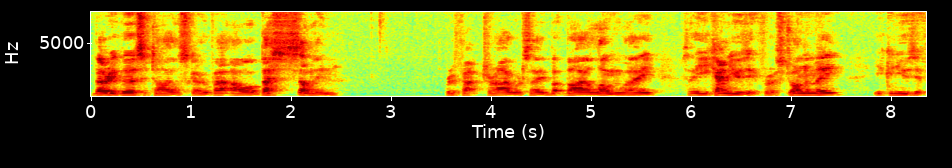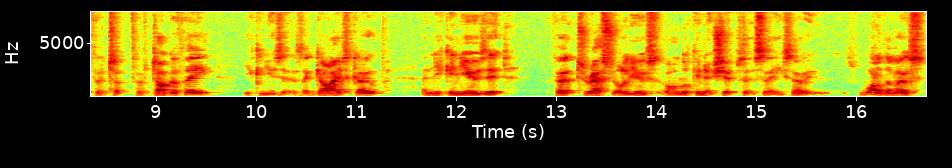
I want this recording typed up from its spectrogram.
very versatile scope, our best selling refractor I would say but by a long way. So you can use it for astronomy, you can use it for, photography, you can use it as a guide scope and you can use it for terrestrial use or looking at ships at sea. So it's one of the most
